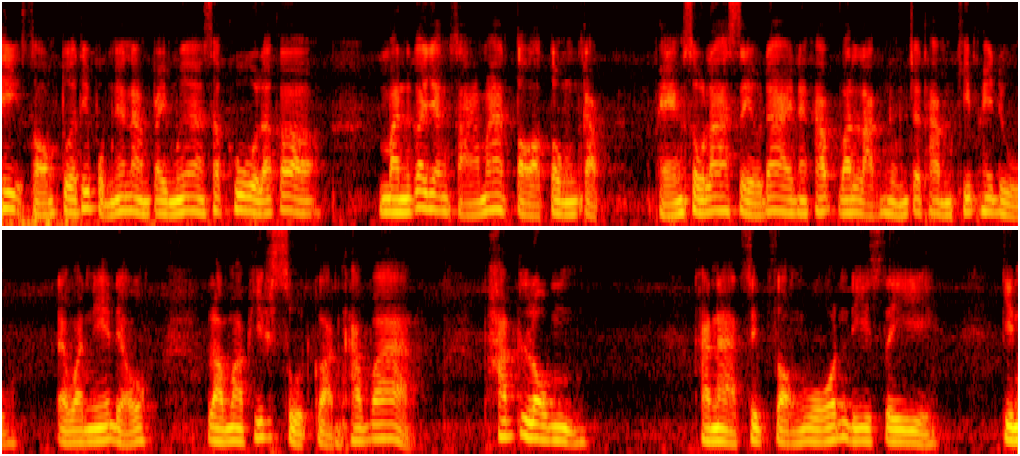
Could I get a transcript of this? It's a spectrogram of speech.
ที่สองตัวที่ผมแนะนำไปเมื่อสักครู่ แล้วก็มันก็ยังสามารถต่อตรงกับแผงโซลาร์เซลล์ได้นะครับ วันหลังผมจะทำคลิปให้ดู แต่วันนี้เดี๋ยวเรามาพิสูจน์ก่อนครับว่า พัดลมขนาด 12 โวลต์ DC กิน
